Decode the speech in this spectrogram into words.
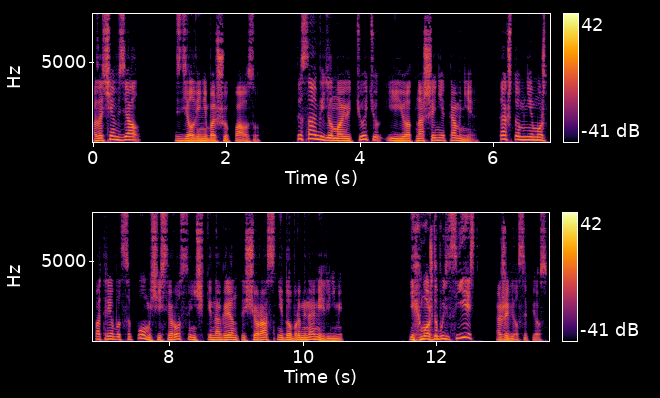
А зачем взял? Сделал я небольшую паузу. Ты сам видел мою тетю и ее отношение ко мне. Так что мне может потребоваться помощь, если родственнички нагрянут еще раз с недобрыми намерениями. «Их можно будет съесть?» — оживился пес.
